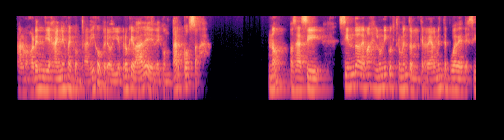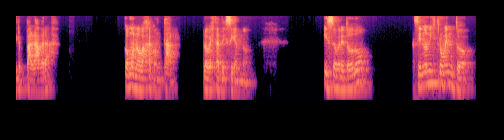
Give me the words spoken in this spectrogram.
a lo mejor en 10 años me contradijo, pero yo creo que va de, de contar cosas. ¿no? O sea, si siendo además el único instrumento en el que realmente puedes decir palabras, ¿cómo no vas a contar lo que estás diciendo? Y sobre todo, siendo un instrumento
